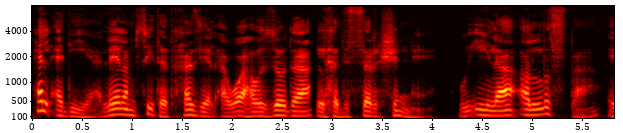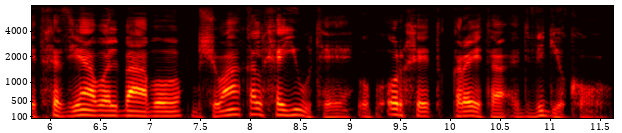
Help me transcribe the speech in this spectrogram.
هل أدية ليلة مصيتة خزي الأواهو زودا الخدسر شنه وإلى اللسطة اتخزياو البابو بشواق الخيوتة وبأرخة قريتا إت فيديو كول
